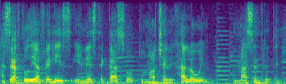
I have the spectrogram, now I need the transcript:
hacer tu día feliz y en este caso tu noche de Halloween más entretenida.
